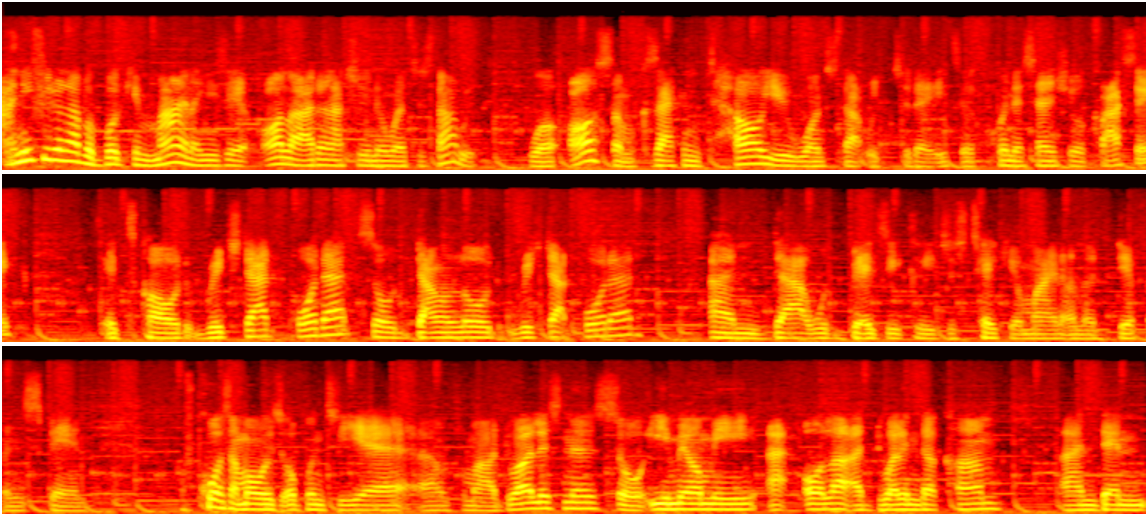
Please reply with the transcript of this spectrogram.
And if you don't have a book in mind and you say, Ola, I don't actually know where to start with, well, awesome, because I can tell you one to start with today. It's a quintessential classic. It's called Rich Dad Poor Dad. So download Rich Dad Poor Dad, and that would basically just take your mind on a different spin. Of course, I'm always open to hear um, from our Dwell listeners. So email me at ola at dwellynn.com and then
